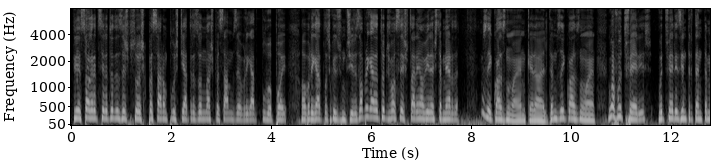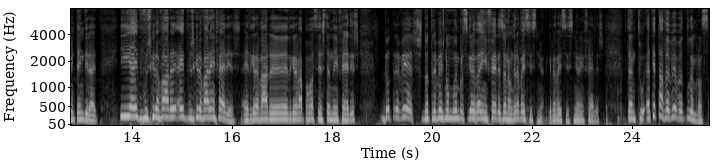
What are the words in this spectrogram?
Queria só agradecer a todas as pessoas que passaram pelos teatros onde nós passámos. Obrigado pelo apoio, obrigado pelas coisas mexidas, obrigado a todos vocês por estarem a ouvir esta merda. Estamos aí quase num ano, caralho. Estamos aí quase num ano. Agora vou de férias, vou de férias, entretanto também tenho direito. E hei de vos gravar, hei de vos gravar em férias. Hei de gravar, eh, de gravar para vocês estando em férias. De outra vez, de outra vez não me lembro se gravei em férias ou não. Gravei sim senhor, gravei sim senhor em férias. Portanto, até estava bêbado, lembram-se?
